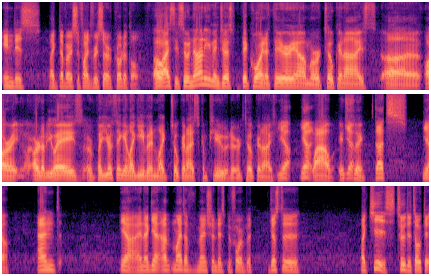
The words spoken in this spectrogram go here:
in this like diversified reserve protocol. Oh, I see. So not even just Bitcoin, Ethereum, or tokenized uh, R- RWAs, or, but you're thinking like even like tokenized compute or tokenized. Yeah, yeah, Wow, interesting. that's yeah and yeah and again i might have mentioned this before but just the like keys to the token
